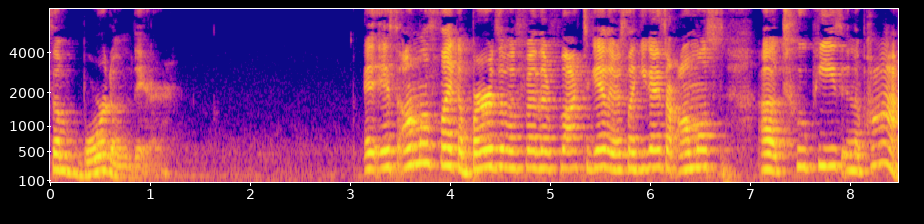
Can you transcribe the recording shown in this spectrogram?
some boredom there? It's almost like a birds of a feather flock together. It's like you guys are almost uh, two peas in a pod.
